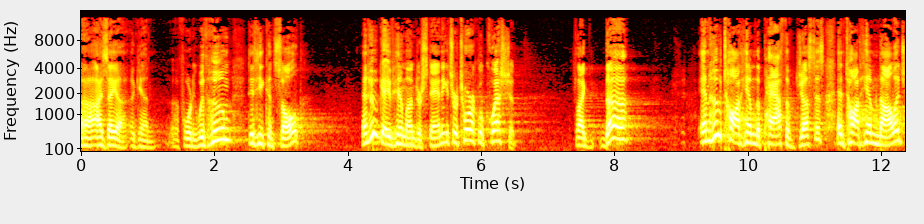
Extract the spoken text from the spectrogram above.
Uh, Isaiah again, uh, 40. With whom did he consult? And who gave him understanding? It's a rhetorical question. It's like, duh. And who taught him the path of justice and taught him knowledge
